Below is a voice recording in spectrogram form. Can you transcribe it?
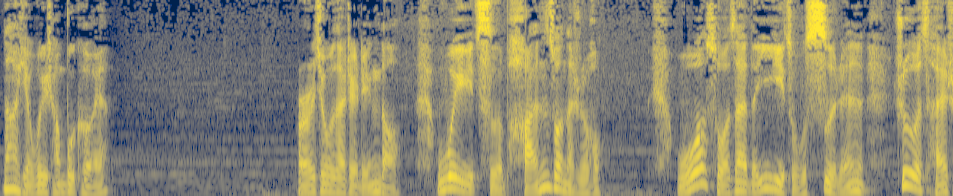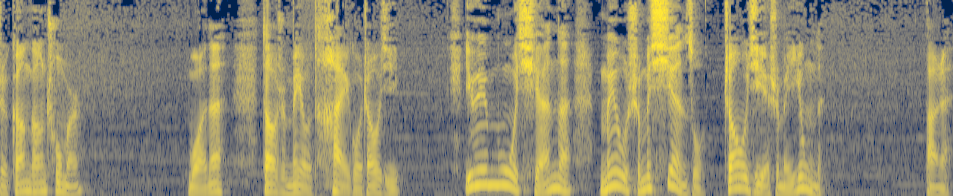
那也未尝不可呀。而就在这领导为此盘算的时候。我所在的一组四人，这才是刚刚出门。我呢，倒是没有太过着急，因为目前呢，没有什么线索，着急也是没用的。当然，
